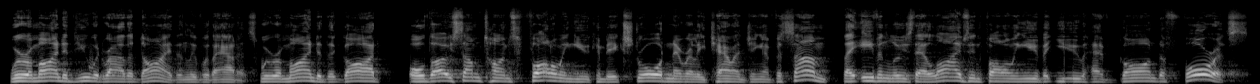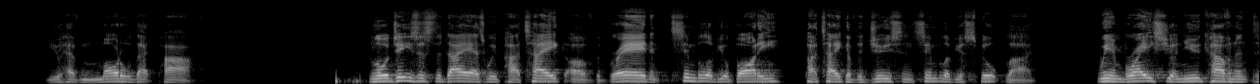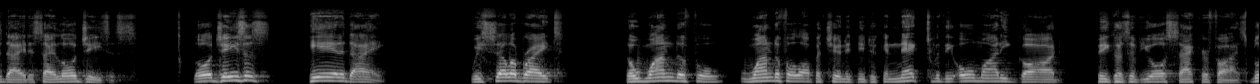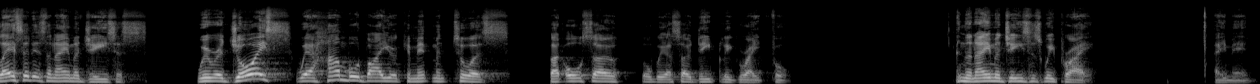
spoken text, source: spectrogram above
We're reminded you would rather die than live without us. We're reminded that God although sometimes following you can be extraordinarily challenging, and for some, they even lose their lives in following you, but you have gone before us. You have modeled that path. Lord Jesus, today as we partake of the bread and symbol of your body, partake of the juice and symbol of your spilt blood, we embrace your new covenant today to say, Lord Jesus, Lord Jesus, here today, we celebrate the wonderful, wonderful opportunity to connect with the Almighty God because of your sacrifice. Blessed is the name of Jesus. We rejoice, we're humbled by your commitment to us, but also, Lord, we are so deeply grateful. In the name of Jesus, we pray. Amen.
